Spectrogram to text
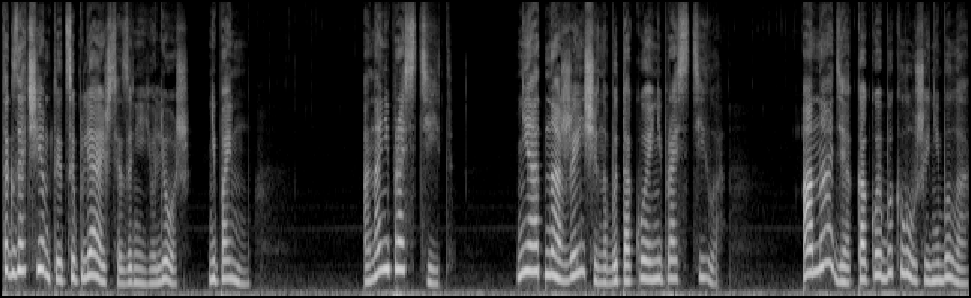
«Так зачем ты цепляешься за нее, Лёш? Не пойму». «Она не простит. Ни одна женщина бы такое не простила. А Надя, какой бы клушей ни была,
